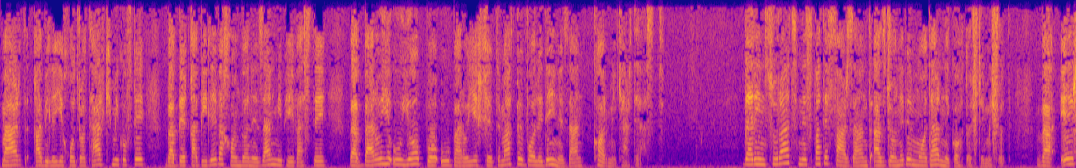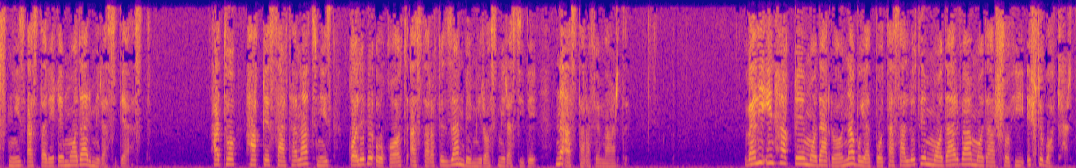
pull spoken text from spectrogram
مرد قبیله خود را ترک می گفته و به قبیله و خاندان زن می پیوسته و برای او یا با او برای خدمت به والدین زن کار می کرده است. در این صورت نسبت فرزند از جانب مادر نگاه داشته می شد و ارث نیز از طریق مادر می رسیده است. حتی حق سلطنت نیز قالب اوقات از طرف زن به میراث می رسیده نه از طرف مرد. ولی این حق مادر را نباید با تسلط مادر و مادرشاهی اشتباه کرد.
